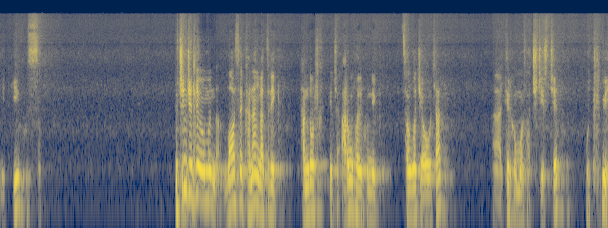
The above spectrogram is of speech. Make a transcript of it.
мэдхийг хүссэн. 40 жилийн өмнө Мосе Канаан газрыг тандуулах гэж 12 хүнийг сонгож явуулаад тэр хүмүүс очиж ирчээд бүтлгүй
